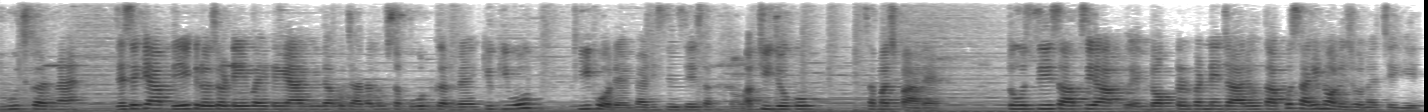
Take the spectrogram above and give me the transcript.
यूज़ करना है। जैसे कि आप देख रहे हो sir day by day Ayurveda को ज़्यादा लोग सपोर्ट कर रहे हैं क्योंकि वो ठीक हो रहे हैं मेडिसिन से, सब। अब चीज़ों को समझ पा रहे हैं। तो उसी हिसाब से आप एक डॉक्टर बनने जा रहे हो तो आपको सारी नॉलेज होना चाहिए।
